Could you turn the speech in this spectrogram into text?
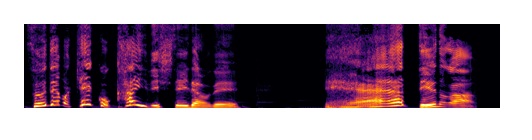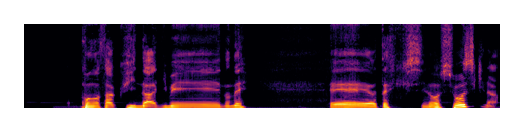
それでやっぱ結構乖離していたので、えー？っていうのが、この作品のアニメのね、えー、私の正直な、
